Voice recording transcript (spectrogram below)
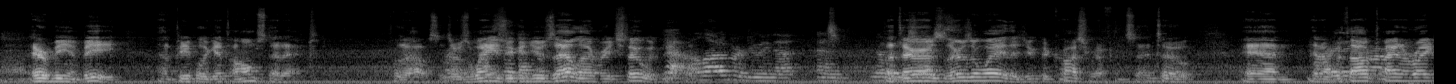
uh, Airbnb and people to get the Homestead Act for the houses. There's Right, I ways you can use that leverage too with Yeah, a lot of them are doing that and But there is, checks. there's a way that you could cross-reference that too. Mm-hmm. And, you know, Are they without cross- trying to write,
